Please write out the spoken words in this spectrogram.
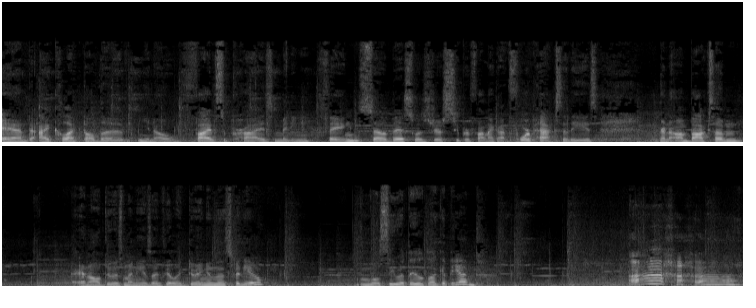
and I collect all the, you know, five surprise mini things. So this was just super fun. I got four packs of these. We're gonna unbox them and I'll do as many as I feel like doing in this video. And we'll see what they look like at the end. Ah ha ha!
